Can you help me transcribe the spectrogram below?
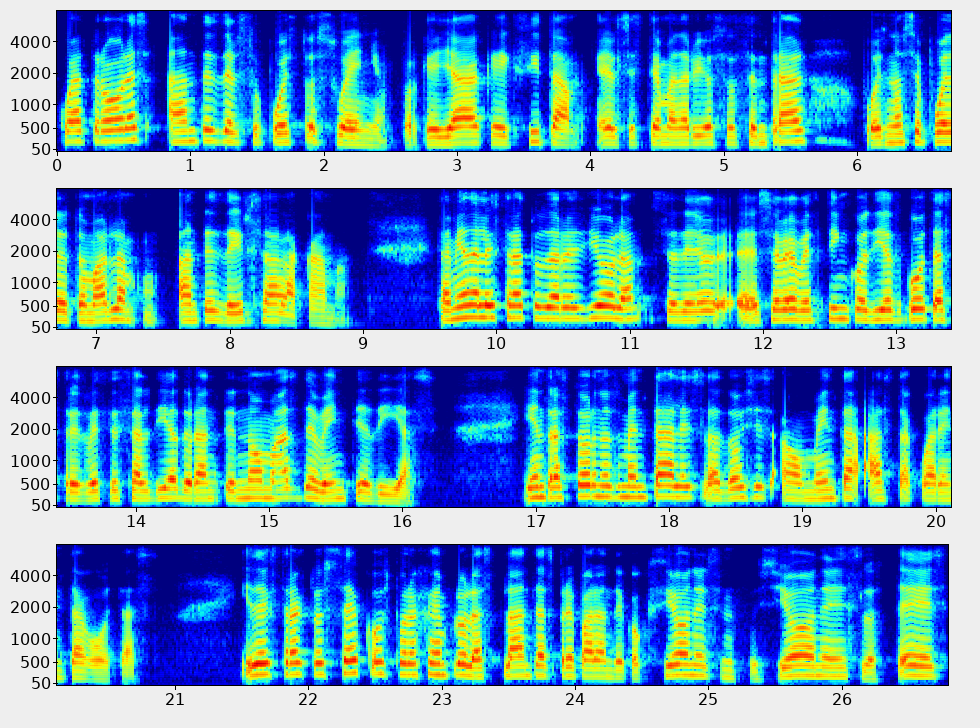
cuatro horas antes del supuesto sueño, porque ya que excita el sistema nervioso central, pues no se puede tomarla antes de irse a la cama. También el extracto de radiola se, eh, se bebe 5 o 10 gotas tres veces al día durante no más de 20 días. Y en trastornos mentales la dosis aumenta hasta 40 gotas. Y de extractos secos, por ejemplo, las plantas preparan decocciones, infusiones, los tés.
